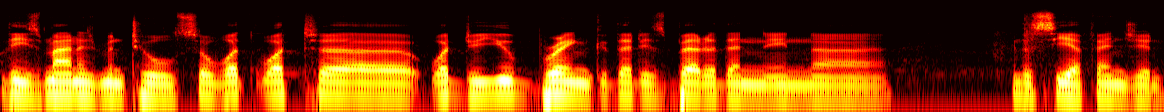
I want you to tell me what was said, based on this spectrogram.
these management tools. So what what uh, what do you bring that is better than in uh, in the CF Engine?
